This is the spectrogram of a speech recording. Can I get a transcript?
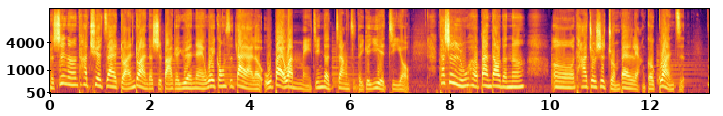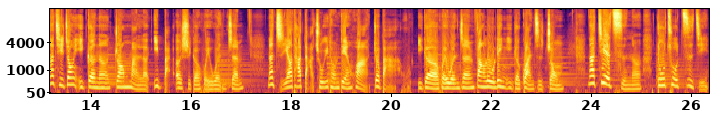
可是呢，他却在短短的十八个月内为公司带来了五百万美金的这样子的一个业绩哦。他是如何办到的呢？呃，他就是准备两个罐子，那其中一个呢，装满了一百二十个回纹针。那只要他打出一通电话，就把一个回纹针放入另一个罐子中。那借此呢，督促自己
